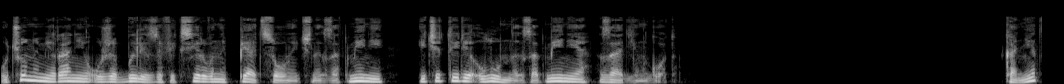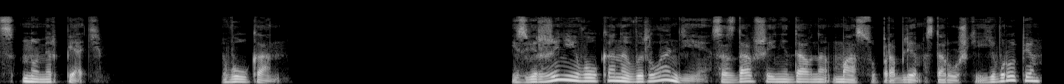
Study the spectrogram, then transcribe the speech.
Учеными ранее уже были зафиксированы пять солнечных затмений и четыре лунных затмения за один год. Конец номер пять. Вулкан. Извержение вулкана в Ирландии, создавшее недавно массу проблем старушке Европе,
